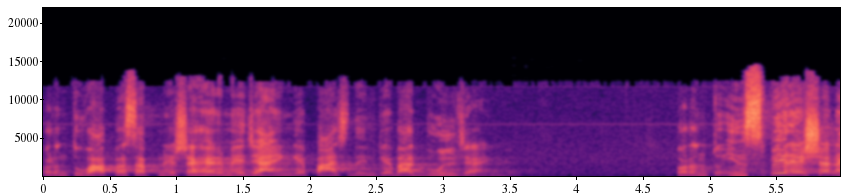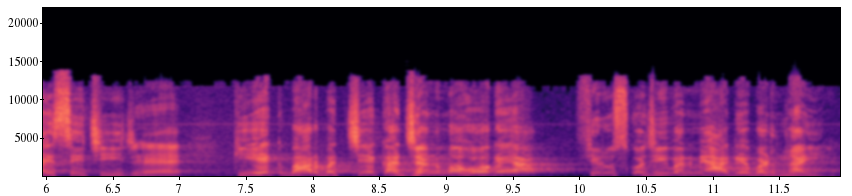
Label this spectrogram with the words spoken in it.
परंतु वापस अपने शहर में जाएँगे पाँच दिन के बाद भूल जाएँगे। परंतु इंस्पिरेशन ऐसी चीज़ है कि एक बार बच्चे का जन्म हो गया, फिर उसको जीवन में आगे बढ़ना ही है।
